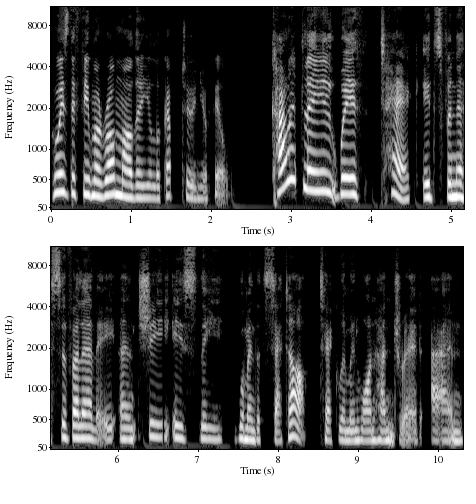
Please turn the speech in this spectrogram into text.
Who is the female role model you look up to in your field? Currently with tech, it's Vanessa Vallely, and she is the woman that set up Tech Women 100 and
